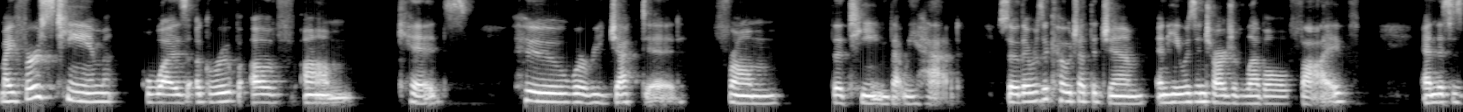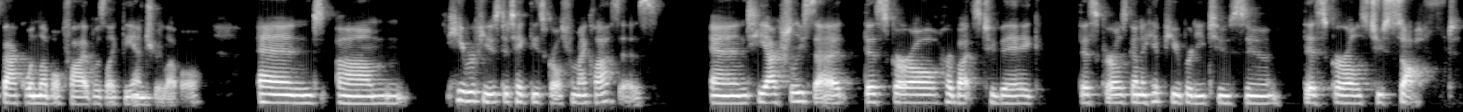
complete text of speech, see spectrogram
My first team was a group of um, kids who were rejected from the team that we had. So there was a coach at the gym and he was in charge of level five. And this is back when level five was like the entry level. And um, he refused to take these girls from my classes. And he actually said, This girl, her butt's too big. This girl's going to hit puberty too soon. This girl is too soft.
